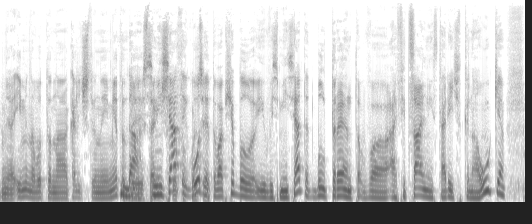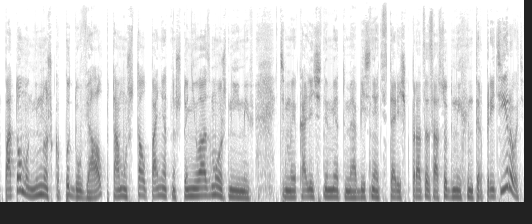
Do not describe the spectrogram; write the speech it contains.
именно вот на количественные методы. Да, 70-е годы это вообще был, и 80-е, это был тренд в официальной исторической науке. Потом он немножко подувял, потому что стало понятно, что невозможно ими, этими количественными методами объяснять исторический процесс, особенно их интерпретировать.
